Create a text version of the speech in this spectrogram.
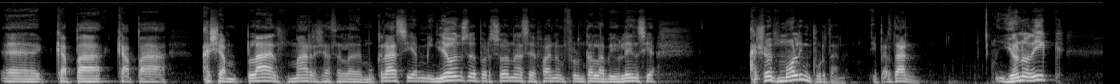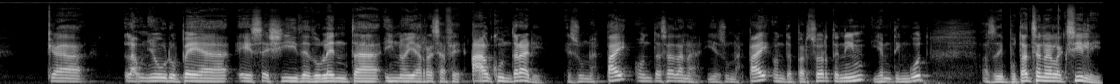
eh, cap, a, cap a eixamplar els marges de la democràcia, milions de persones es van enfrontar a la violència. Això és molt important. I, per tant, jo no dic que la Unió Europea és així de dolenta i no hi ha res a fer. Al contrari, és un espai on s'ha d'anar i és un espai on per sort tenim i hem tingut els diputats en l'exili.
